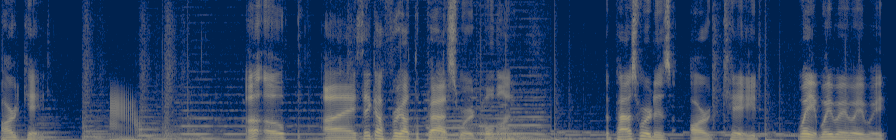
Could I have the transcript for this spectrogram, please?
Arcade. Uh-oh. I think I forgot the password. Hold on. The password is arcade. Wait, wait, wait, wait, wait.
